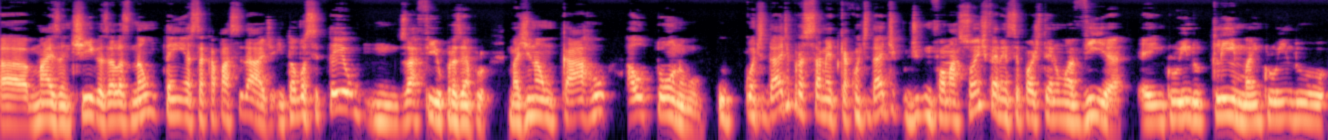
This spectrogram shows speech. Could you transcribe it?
uh, mais antigas, elas não têm essa capacidade. Então você tem um, um desafio, por exemplo, imagina um carro autônomo. A quantidade de processamento, que a quantidade de informações diferentes você pode ter numa via, é, incluindo clima, incluindo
